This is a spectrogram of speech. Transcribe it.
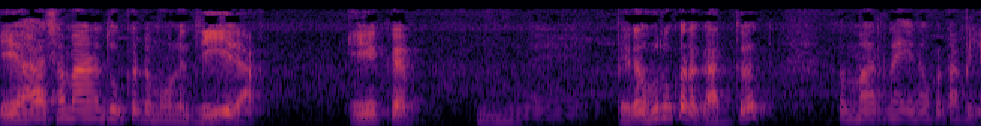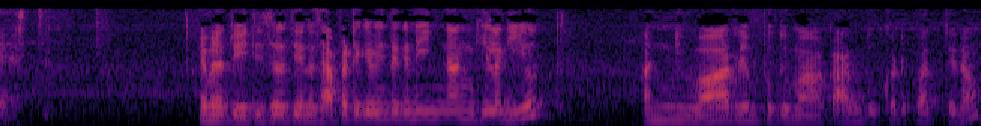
ඒහා සමාන දුකට මුහුණ දීලා ඒක පෙරහුරු කරගත්තොත් මරණ එනකොට අපි ලෑස්ති. එහෙම නැත්නම් ඊට ඉස්සර තියෙන සැප ටික විඳගෙන ඉන්නම් කියලා ගියොත් අනිවාර්යෙන් පුදුමාකාර දුකටපත් වෙනවා.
